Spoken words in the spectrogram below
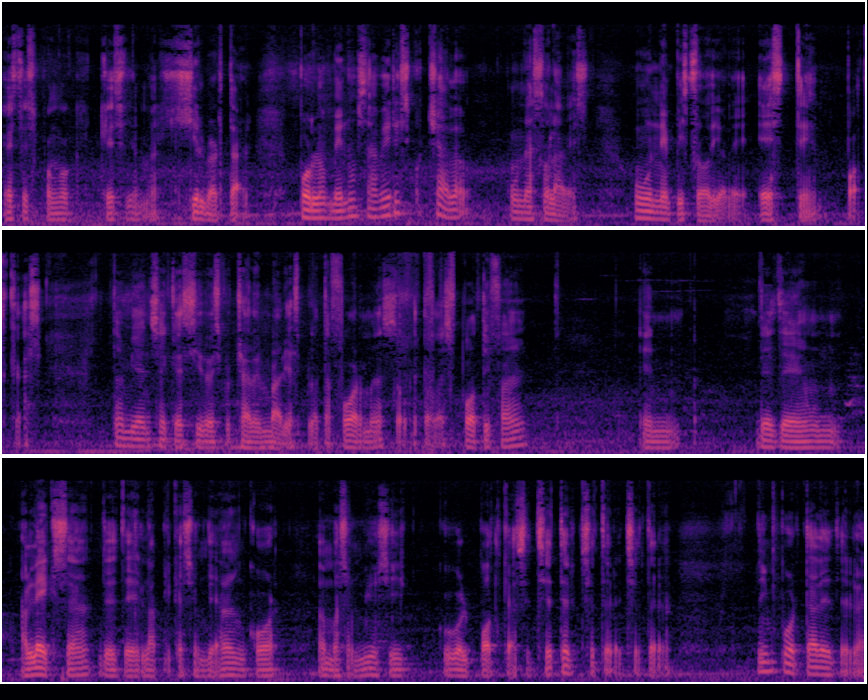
este supongo que se llama Gilbertar. Por lo menos haber escuchado una sola vez un episodio de este podcast. También sé que ha sido escuchado en varias plataformas, sobre todo Spotify, en, desde un Alexa, desde la aplicación de Anchor, Amazon Music, Google Podcast, etcétera, etcétera, etcétera. No importa desde la,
